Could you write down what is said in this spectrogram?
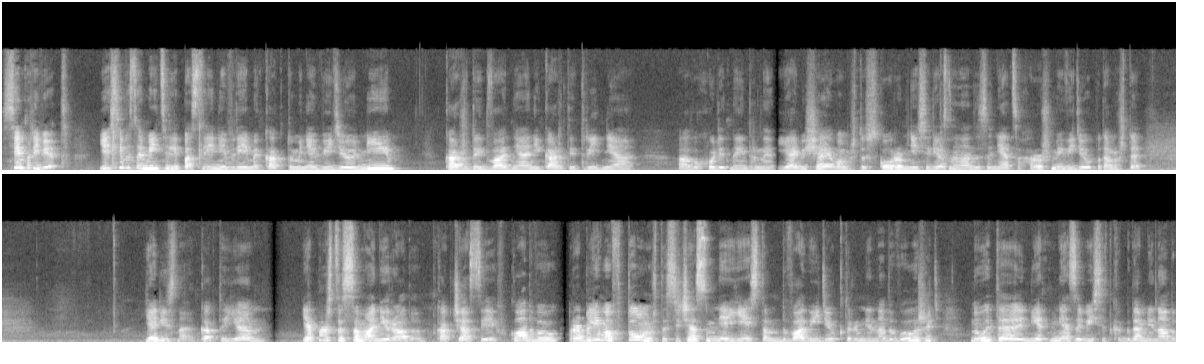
Всем привет! Если вы заметили последнее время, как-то у меня видео не каждые два дня, не каждые три дня а, выходит на интернет, я обещаю вам, что скоро мне серьезно надо заняться хорошими видео, потому что я не знаю, как-то я я просто сама не рада, как часто я их вкладываю. Проблема в том, что сейчас у меня есть там два видео, которые мне надо выложить, но это не от меня зависит, когда мне надо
